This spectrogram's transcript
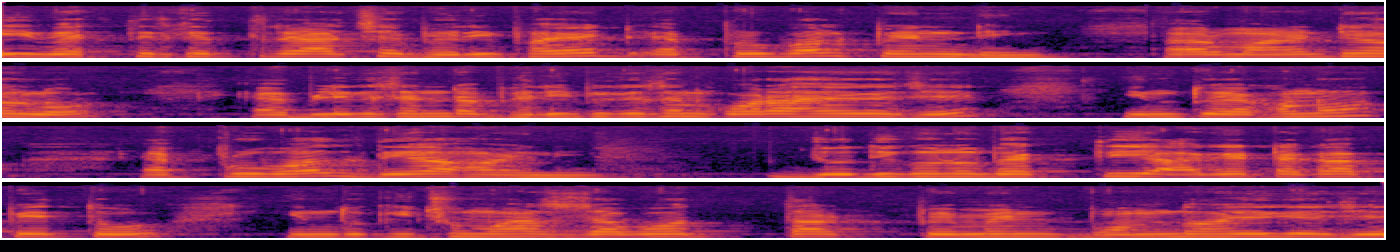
এই ব্যক্তির ক্ষেত্রে আছে ভেরিফাইড অ্যাপ্রুভাল পেন্ডিং তার মানেটি হলো অ্যাপ্লিকেশনটা ভেরিফিকেশন করা হয়ে গেছে, কিন্তু এখনও অ্যাপ্রুভাল দেওয়া হয়নি। যদি কোনো ব্যক্তি আগে টাকা পেত, কিন্তু কিছু মাস যাবৎ তার পেমেন্ট বন্ধ হয়ে গেছে,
